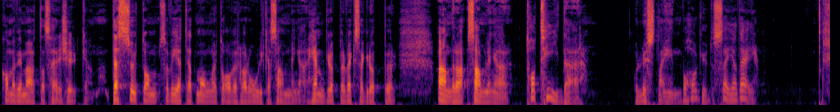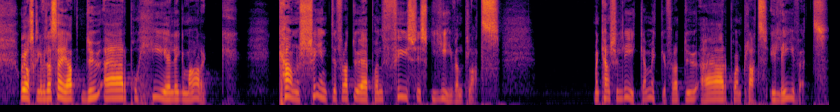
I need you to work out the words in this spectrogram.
kommer vi mötas här i kyrkan. Dessutom så vet jag att många av er har olika samlingar, hemgrupper, växargrupper, andra samlingar. Ta tid där och lyssna in. Vad har Gud att säga dig? Och Jag skulle vilja säga att du är på helig mark. Kanske inte för att du är på en fysisk given plats. Men kanske lika mycket för att du är på en plats i livet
